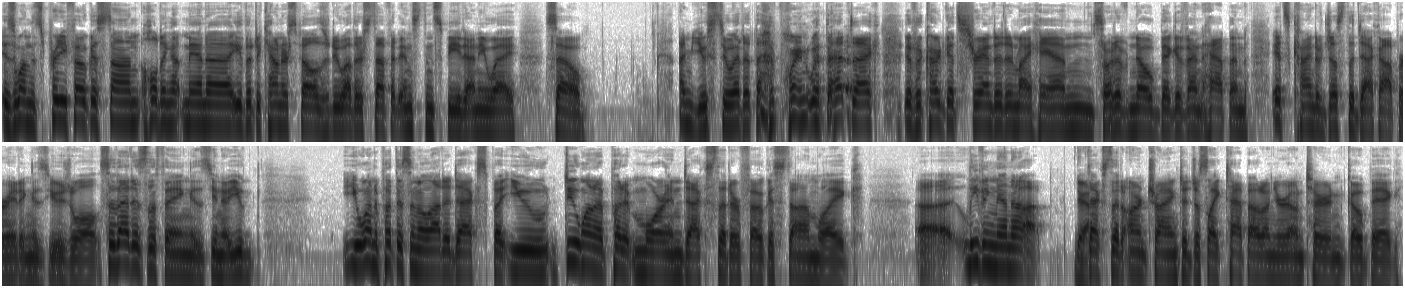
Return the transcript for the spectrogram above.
is one that's pretty focused on holding up mana either to counter spells or do other stuff at instant speed anyway. So I'm used to it at that point with that deck. if a card gets stranded in my hand, sort of no big event happened, it's kind of just the deck operating as usual. So that is the thing is, you know, you you want to put this in a lot of decks, but you do want to put it more in decks that are focused on like uh, leaving mana up. Yeah. Decks that aren't trying to just like tap out on your own turn, go big.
